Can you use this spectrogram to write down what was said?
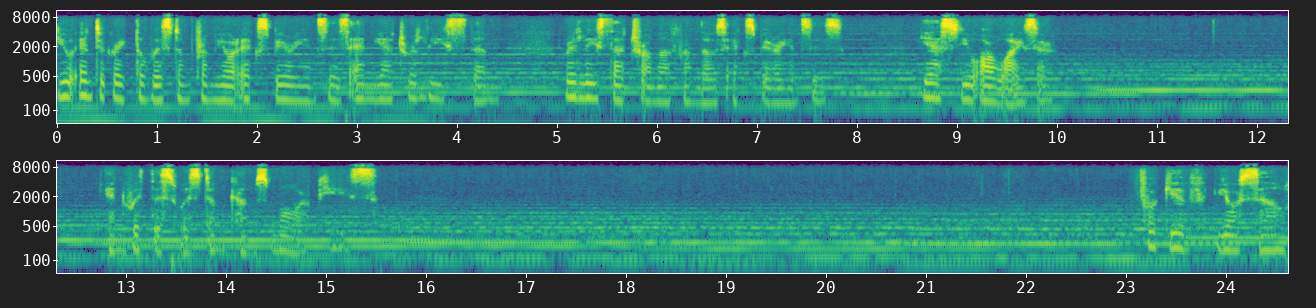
You integrate the wisdom from your experiences and yet release them. Release that trauma from those experiences. Yes, you are wiser. And with this wisdom comes more peace. Forgive yourself.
